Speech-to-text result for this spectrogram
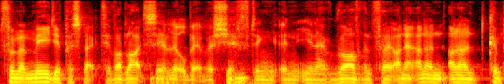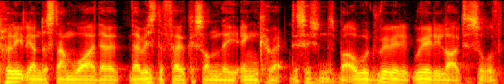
from a media perspective, I'd like to see a little bit of a shift in, in you know, rather than fo- and, I, and, I, and I completely understand why there there is the focus on the incorrect decisions, but I would really really like to sort of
